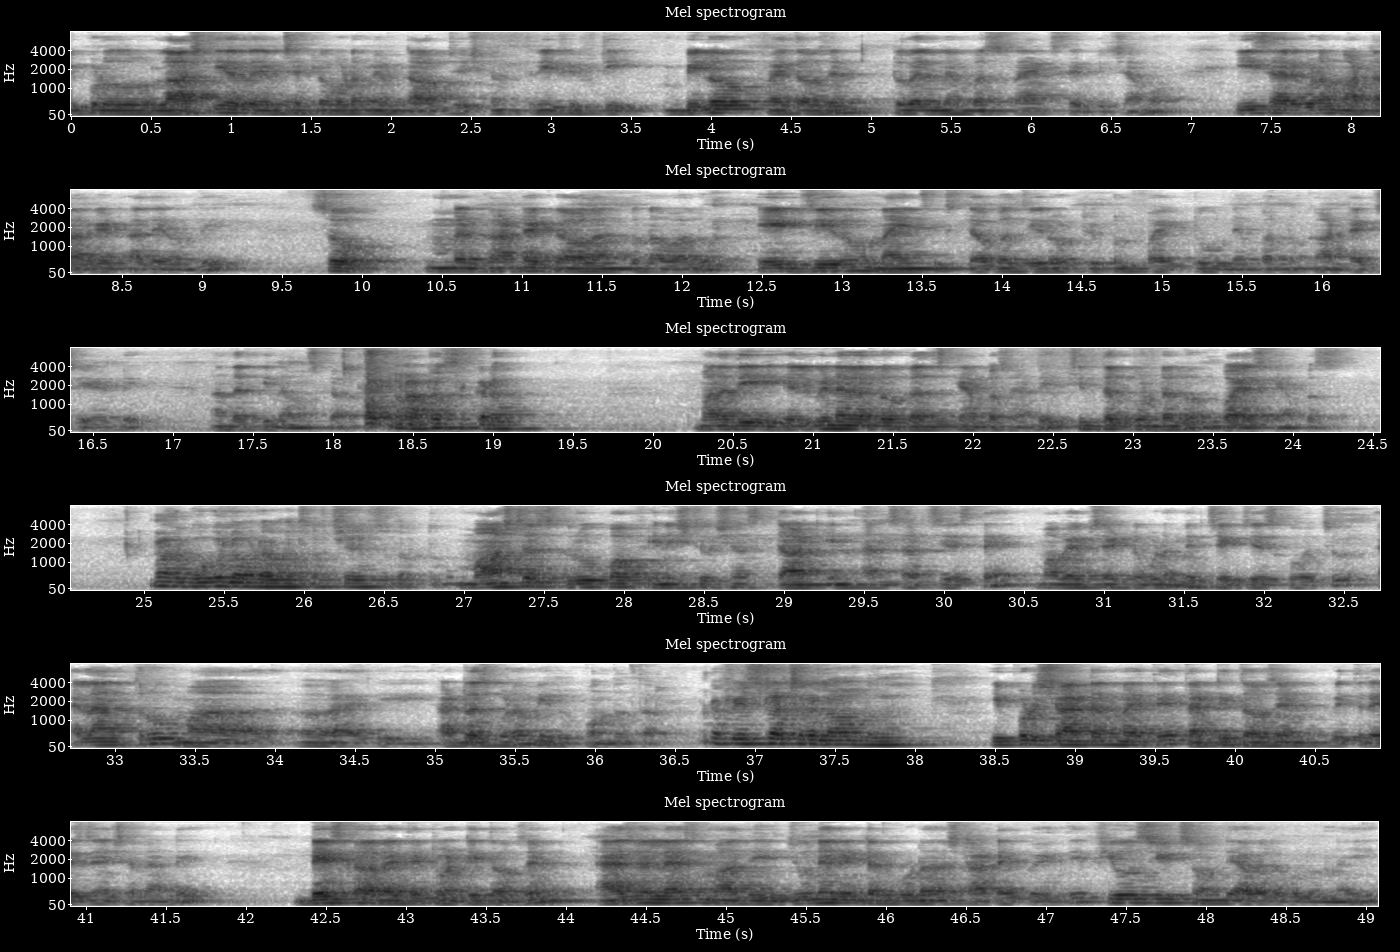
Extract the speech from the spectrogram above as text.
ఇప్పుడు లాస్ట్ ఇయర్ ఎంసెట్లో కూడా మేము టాప్ చేసినాం. Three fifty below five thousand twelve members ranks తెప్పించాము. ఈసారి కూడా మా టార్గెట్ అదే ఉంది. సో మీరు కాంటాక్ట్ కావాలనుకున్న వాళ్ళు eight zero nine six double zero triple five two నెంబర్ను కాంటాక్ట్ చేయండి. అందరికీ నమస్కారం. మన అడ్రస్ ఇక్కడ మనది ఎల్బీ నగర్లో గర్ల్స్ క్యాంపస్ అండి. చింతలకుంటలో బాయ్స్ క్యాంపస్. మనది గూగుల్లో కూడా ఏమైనా సెర్చ్ చేసి దొరుకుతుంది? Masters group of institutions dot in అని సెర్చ్ చేస్తే మా వెబ్సైట్ని కూడా మీరు చెక్ చేసుకోవచ్చు. అలాంగ్ త్రూ మా ఇది అడ్రస్ కూడా మీరు పొందుతారు. అంటే ఫీజ్ స్ట్రక్చర్ ఎలా ఉంటుంది? ఇప్పుడు షార్ట్ టర్మ్ అయితే థర్టీ థౌజండ్ విత్ రెసిడెన్షియల్ అండి. డే స్కాలర్ అయితే twenty thousand as well as మాది జూనియర్ ఇంటర్ కూడా స్టార్ట్ అయిపోయింది. ఫ్యూ సీట్స్ ఓన్లీ అవైలబుల్ ఉన్నాయి.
